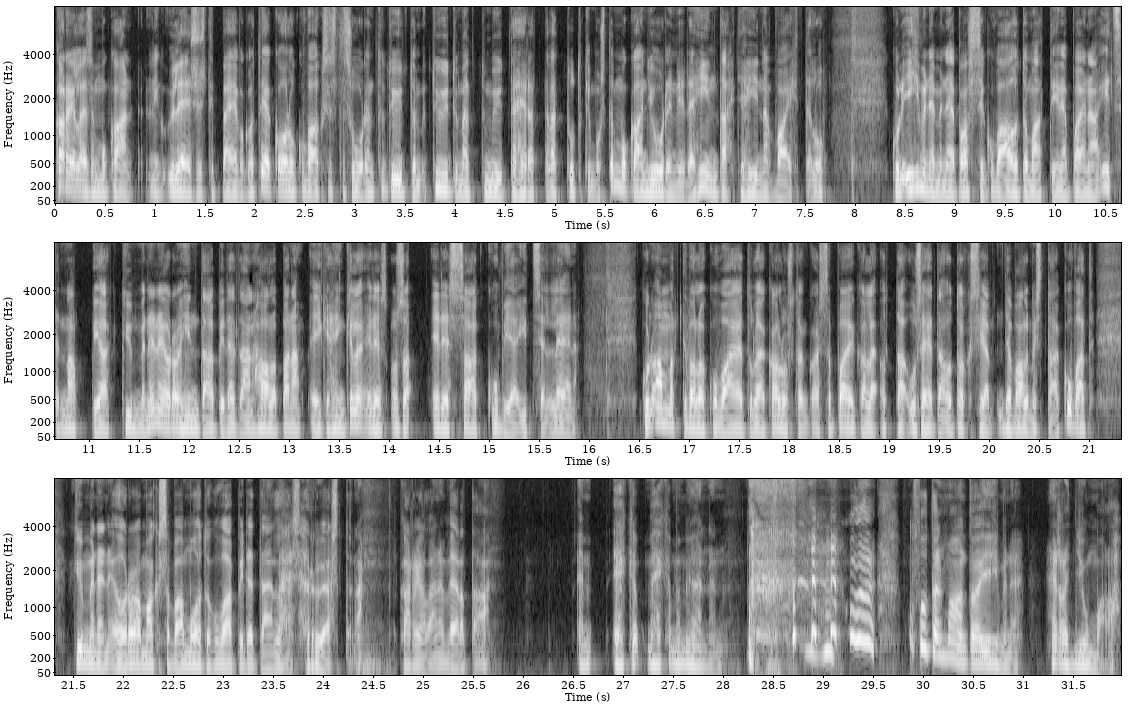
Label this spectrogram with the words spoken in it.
Karjalaisen mukaan niin yleisesti päiväkoti- ja koulukuvauksista suurinta tyytymättömyyttä herättävät tutkimusten mukaan juuri niiden hinta ja hinnan vaihtelu. Kun ihminen menee passikuva-automaattiin ja painaa itse nappia, 10 euron hintaa pidetään halpana, eikä henkilö edes, osa, edes saa kuvia itselleen. Kun ammattivalokuvaaja tulee kaluston kanssa paikalle, ottaa useita otoksia ja valmistaa kuvat, 10 euroa maksavaa muotokuvaa pidetään lähes ryöstönä. Karjalainen vertaa. En, ehkä, ehkä mä myönnän. Musta tuntuu, mä oon toi ihminen. Herran Jumala.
